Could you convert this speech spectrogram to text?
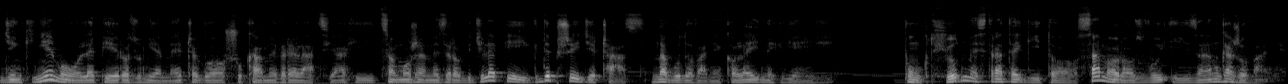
Dzięki niemu lepiej rozumiemy, czego szukamy w relacjach i co możemy zrobić lepiej, gdy przyjdzie czas na budowanie kolejnych więzi. Punkt siódmy strategii to samorozwój i zaangażowanie.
